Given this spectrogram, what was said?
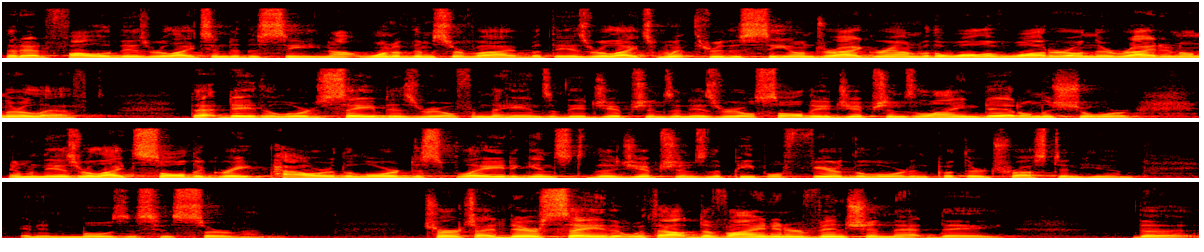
that had followed the Israelites into the sea. Not one of them survived, but the Israelites went through the sea on dry ground with a wall of water on their right and on their left. That day the Lord saved Israel from the hands of the Egyptians, and Israel saw the Egyptians lying dead on the shore. And when the Israelites saw the great power the Lord displayed against the Egyptians, the people feared the Lord and put their trust in him and in Moses his servant. Church, I dare say that without divine intervention that day, the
